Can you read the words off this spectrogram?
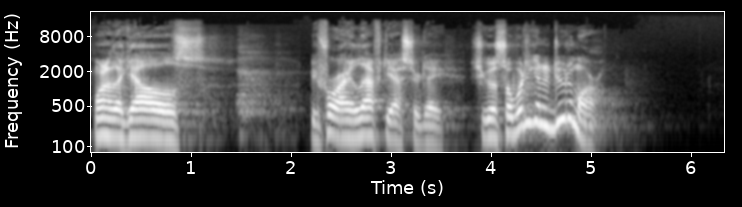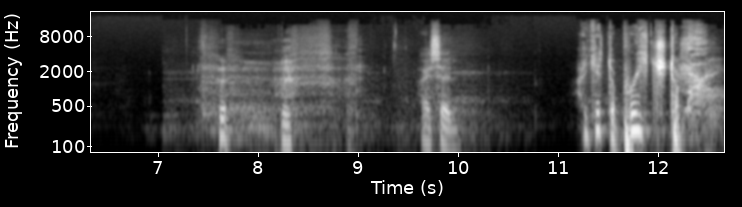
One of the gals, before I left yesterday, she goes, So, what are you going to do tomorrow? I said, I get to preach tomorrow.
